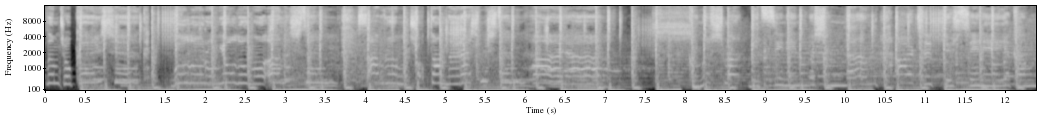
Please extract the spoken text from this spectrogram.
Aklım çok karışık. Bulurum yolumu alıştım. Sabrımı çoktandır aşmıştın hala. Konuşma bitsenin başından. Artık düşsene yakamdan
